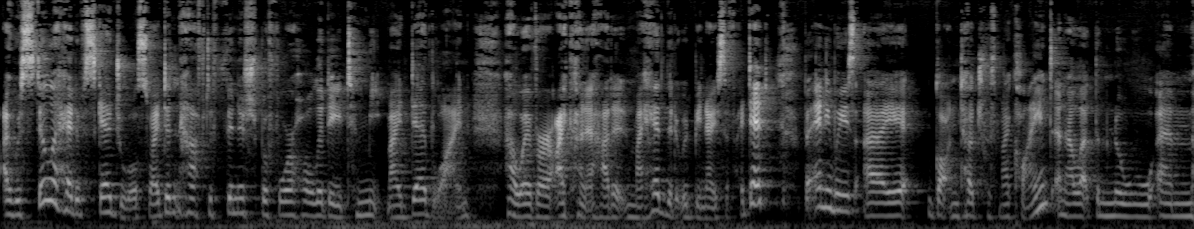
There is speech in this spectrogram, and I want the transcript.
I was still ahead of schedule, so I didn't have to finish before holiday to meet my deadline. However, I kind of had it in my head that it would be nice if I did. But, anyways, I got in touch with my client and I let them know um,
